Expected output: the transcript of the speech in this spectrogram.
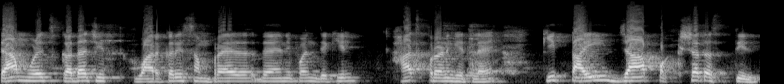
त्यामुळेच कदाचित वारकरी संप्रदायाने पण देखील हाच प्रण घेतलाय. की ताई ज्या पक्षात असतील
